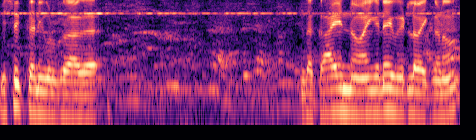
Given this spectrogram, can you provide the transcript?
விசுக்கனி கொடுக்குறாங்க. இந்த காயின் வாங்கினே வீட்டில் வைக்கணும்.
